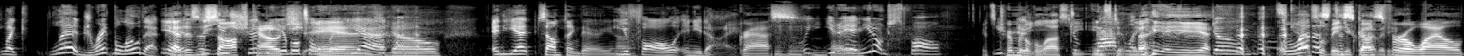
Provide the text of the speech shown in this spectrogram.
like ledge right below that. Yeah, pit there's that a you soft should couch be able to. and yeah, you know and yet something there. You know, you fall and you die. grass. Well, you know, and you don't just fall. It's You- terminal you velocity drop instantly. like- yeah, yeah, yeah. Let us Castlevania discuss gravity. for a while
